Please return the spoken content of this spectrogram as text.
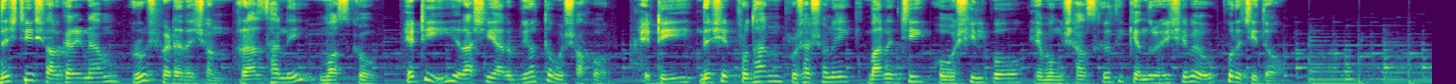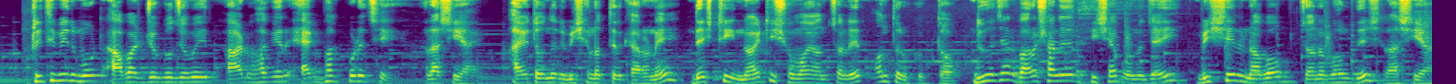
দেশটির সরকারি নাম রুশ ফেডারেশন, রাজধানী মস্কো। এটি রাশিয়ার বৃহত্তম শহর। এটি দেশের প্রধান প্রশাসনিক, বাণিজ্যিক ও শিল্প এবং সাংস্কৃতিক কেন্দ্র হিসেবেও পরিচিত। পৃথিবীর মোট আবাসযোগ্য জমির আট ভাগের এক ভাগ পড়েছে রাশিয়ায়। আয়তনের বিশালত্বের কারণে দেশটি নয়টি সময় অঞ্চলের অন্তর্ভুক্ত। দুই সালের হিসাব অনুযায়ী বিশ্বের নবম জনবহুল দেশ রাশিয়া।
